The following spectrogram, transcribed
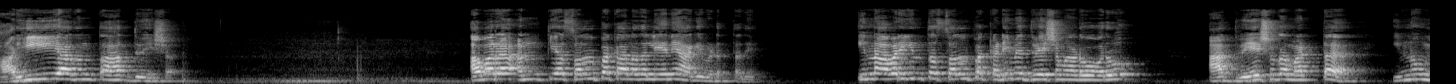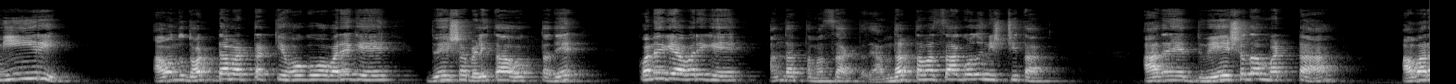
ಭಾರೀಯಾದಂತಹ ದ್ವೇಷ. ಅವರ ಅಂತ್ಯ ಸ್ವಲ್ಪ ಕಾಲದಲ್ಲಿಯೇ ಆಗಿಬಿಡುತ್ತದೆ. ಇನ್ನು ಅವರಿಗಿಂತ ಸ್ವಲ್ಪ ಕಡಿಮೆ ದ್ವೇಷ ಮಾಡುವವರು ಆ ದ್ವೇಷದ ಮಟ್ಟ ಇನ್ನೂ ಮೀರಿ ಆ ಒಂದು ದೊಡ್ಡ ಮಟ್ಟಕ್ಕೆ ಹೋಗುವವರೆಗೆ ದ್ವೇಷ ಬೆಳೀತಾ ಹೋಗ್ತದೆ. ಕೊನೆಗೆ ಅವರಿಗೆ ಅಂಧತ್ತಮಸ್ಸಾಗ್ತದೆ ಅಂಧತ್ತಮಸ್ಸಾಗೋದು ನಿಶ್ಚಿತ. ಆದರೆ ದ್ವೇಷದ ಮಟ್ಟ ಅವರ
